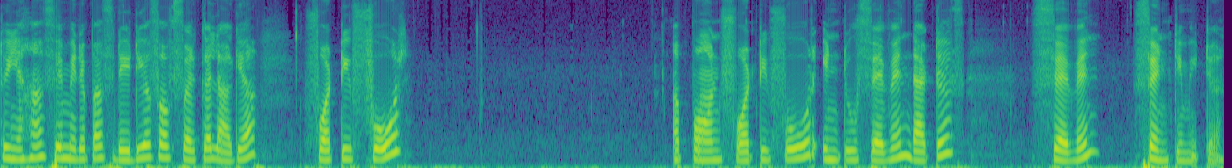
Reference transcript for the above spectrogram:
तो यहाँ से मेरे पास रेडियस ऑफ़ सर्कल आ गया forty four upon forty four into seven that is seven centimetre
